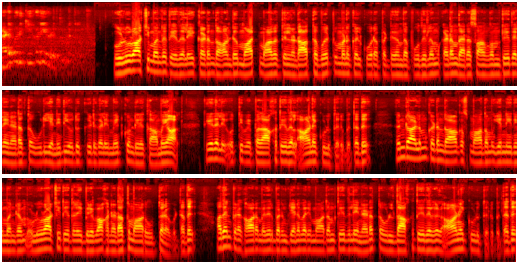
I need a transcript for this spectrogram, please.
நடவடிக்கைகளை எடுத்துள்ளது. உள்ளூராட்சி மன்ற தேர்தலை கடந்த ஆண்டு மார்ச் மாதத்தில் நடாத்த வேட்புமனுக்கள் கூறப்பட்டிருந்த போதிலும் கடந்த அரசாங்கம் தேர்தலை நடத்த உரிய நிதி ஒதுக்கீடுகளை மேற்கொண்டிருக்காமையால் தேர்தலை ஒத்திவைப்பதாக தேர்தல் ஆணைக்குழு தெரிவித்தது. என்றாலும் கடந்த ஆகஸ்ட் மாதம் உயர்நீதிமன்றம் உள்ளூராட்சி தேர்தலை விரைவாக நடத்துமாறு உத்தரவிட்டது. அதன் பிரகாரம் எதிர்வரும் ஜனவரி மாதம் தேர்தலை நடத்த உள்ளதாக தேர்தல்கள் ஆணைக்குழு தெரிவித்தது.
